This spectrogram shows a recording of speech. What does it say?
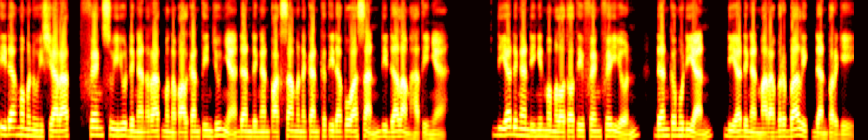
Tidak memenuhi syarat, Feng Shuiyu dengan erat mengepalkan tinjunya dan dengan paksa menekan ketidakpuasan di dalam hatinya. Dia dengan dingin memelototi Feng Feiyun, dan kemudian, dia dengan marah berbalik dan pergi.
